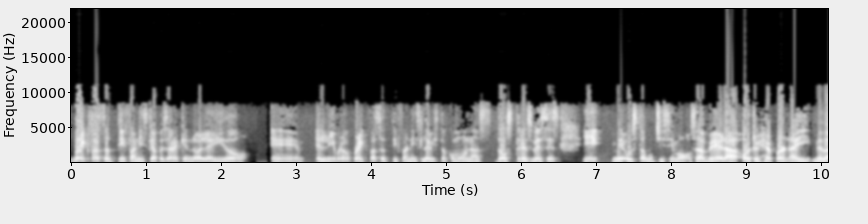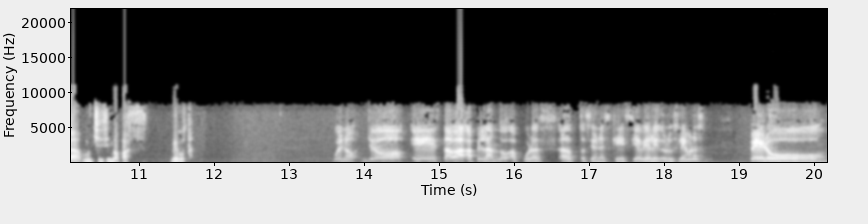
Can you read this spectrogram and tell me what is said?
Breakfast at Tiffany's, que a pesar de que no he leído eh, el libro Breakfast at Tiffany's lo he visto como unas dos, tres veces y me gusta muchísimo. O sea, ver a Audrey Hepburn ahí me da muchísima paz. Me gusta. Bueno, yo eh, estaba apelando a puras adaptaciones que sí había leído los libros, pero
